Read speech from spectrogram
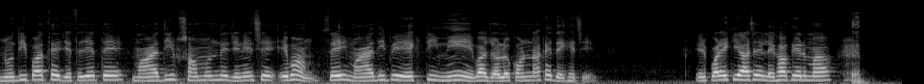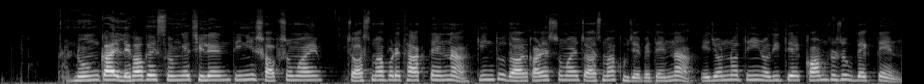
নদীপথে যেতে যেতে মায়াদ্বীপ সম্বন্ধে জেনেছে এবং সেই মায়াদ্বীপে একটি মেয়ে বা জলকন্যাকে দেখেছে। এরপরে কি আছে? লেখকের মা। নৌকায় লেখকের সঙ্গে ছিলেন, তিনি সবসময় চশমা পরে থাকতেন না, কিন্তু দরকারের সময় চশমা খুঁজে পেতেন না, এজন্য তিনি নদীতে কম শুশুক দেখতেন।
